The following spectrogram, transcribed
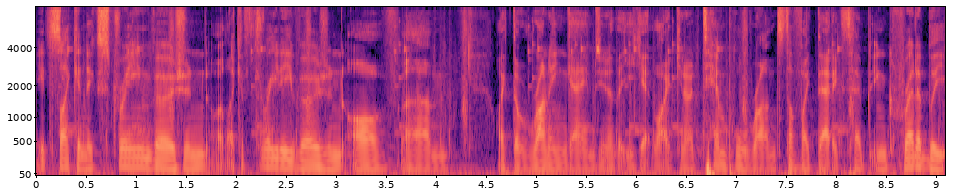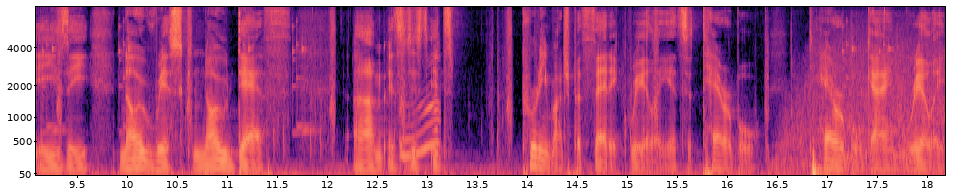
It's like an extreme version, or like a 3D version of um, like the running games, you know, that you get like, you know, temple run, stuff like that, except incredibly easy, no risk, no death. Um, it's just, it's pretty much pathetic, really. It's a terrible, terrible game, really.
